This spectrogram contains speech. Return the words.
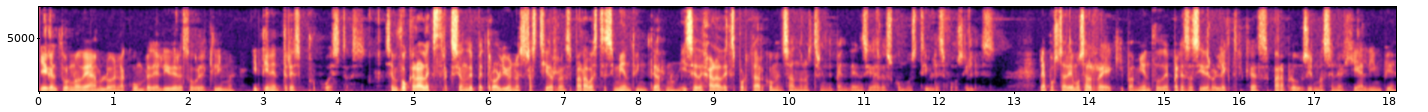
Llega el turno de AMLO en la cumbre de líderes sobre el clima y tiene tres propuestas. Se enfocará la extracción de petróleo en nuestras tierras para abastecimiento interno y se dejará de exportar comenzando nuestra independencia de los combustibles fósiles. Le apostaremos al reequipamiento de presas hidroeléctricas para producir más energía limpia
